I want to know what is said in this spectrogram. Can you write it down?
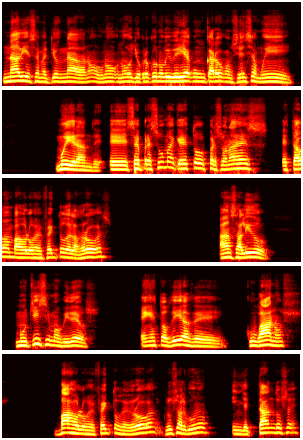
nadie se metió en nada, ¿no? Uno, yo creo que uno viviría con un cargo de conciencia muy, muy grande. Eh, se presume que estos personajes estaban bajo los efectos de las drogas. Han salido muchísimos videos en estos días de cubanos bajo los efectos de droga, incluso algunos inyectándose.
